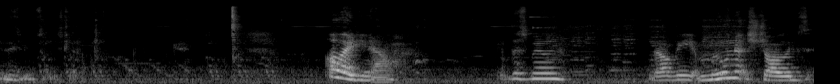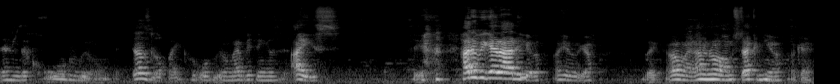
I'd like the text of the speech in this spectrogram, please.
Okay. Alrighty now. Get this moon. There'll be moon shards in the cold room. It does look like cold room. Everything is ice. Yeah. How do we get out of here? Oh, here we go. Like, oh man, I don't know. I'm stuck in here. Okay.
